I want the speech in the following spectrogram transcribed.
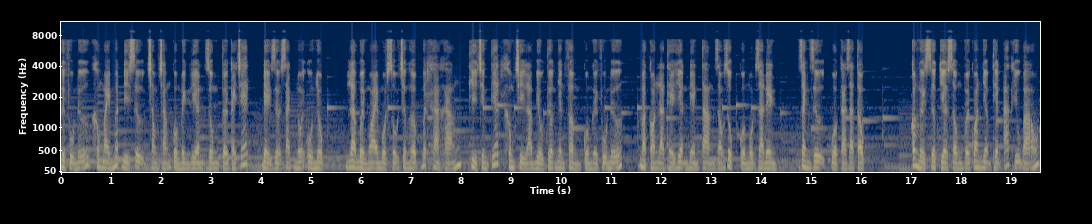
người phụ nữ không may mất đi sự trong trắng của mình liền dùng tới cái chết để rửa sạch nỗi ô nhục? Là bởi ngoài một số trường hợp bất khả kháng thì trình tiết không chỉ là biểu tượng nhân phẩm của người phụ nữ, mà còn là thể hiện nền tảng giáo dục của một gia đình, danh dự của cả gia tộc. Con người xưa kia sống với quan niệm thiện ác hữu báo,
